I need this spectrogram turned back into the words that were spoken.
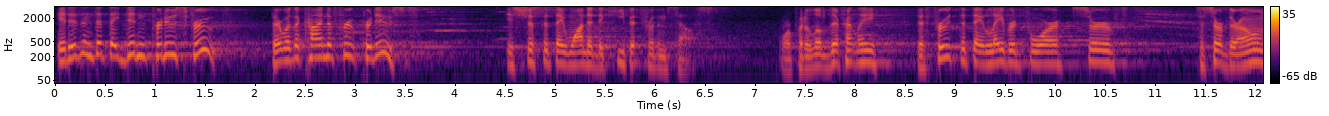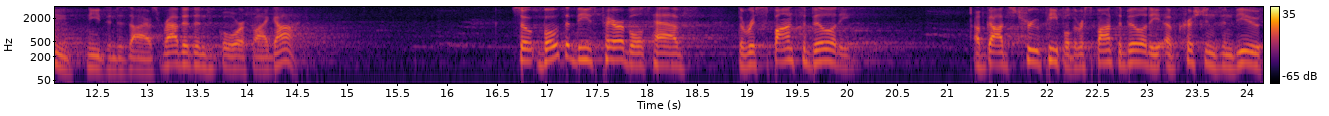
It isn't that they didn't produce fruit, there was a kind of fruit produced. It's just that they wanted to keep it for themselves. Or put a little differently, the fruit that they labored for served to serve their own needs and desires rather than to glorify God. So, both of these parables have the responsibility of God's true people, the responsibility of Christians in view.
